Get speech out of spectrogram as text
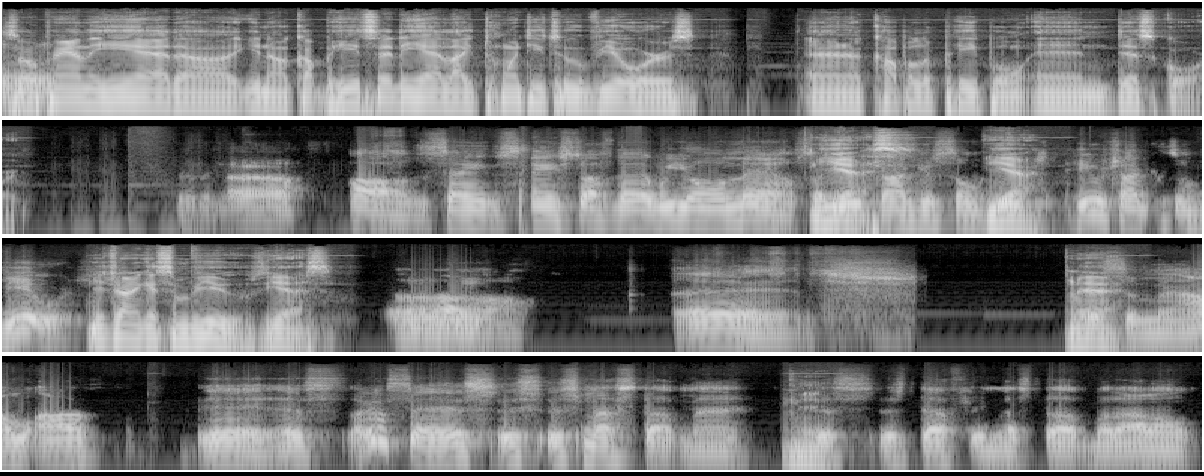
So apparently, he had uh, you know, a couple. He said he had like 22 viewers and a couple of people in Discord. Uh, Oh, the same same stuff that we on now. So he Yes. was trying to get some. Yeah. he was trying to get some viewers. He's trying to get some views. Yes. Oh, man. Yeah. Listen, man. I, I, yeah, it's like I said, it's it's, it's messed up, man. Yeah. It's it's definitely messed up. But I don't,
